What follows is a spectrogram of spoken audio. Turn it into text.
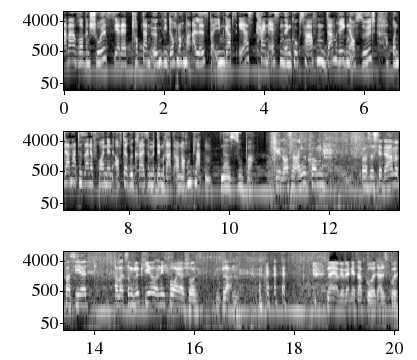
Aber Robin Schulz, ja, der toppt dann irgendwie doch noch mal alles. Bei ihm gab's erst kein Essen in Cuxhaven, dann Regen auf Sylt und dann hatte seine Freundin auf der Rückreise mit dem Rad auch noch einen Platten. Na super. Okay, in Osnabrück angekommen. Was ist der Dame passiert? Aber zum Glück hier und nicht vorher schon. Im Platten. naja, wir werden jetzt abgeholt, alles cool.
